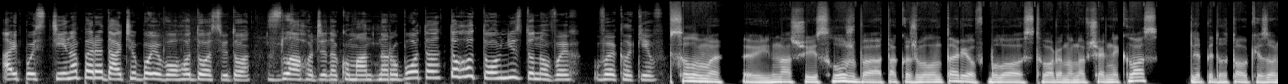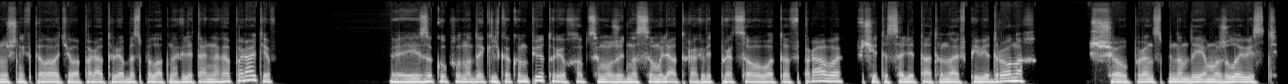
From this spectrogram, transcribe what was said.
а й постійна передача бойового досвіду, злагоджена командна робота та готовність до нових викликів. Силами е, нашої служби, а також волонтерів, було створено навчальний клас для підготовки зовнішніх пілотів операторів безпілотних літальних апаратів. Е, І закуплено декілька комп'ютерів. Хлопці можуть на симуляторах відпрацьовувати вправи, вчитися літати на FPV-дронах, що, в принципі, нам дає можливість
